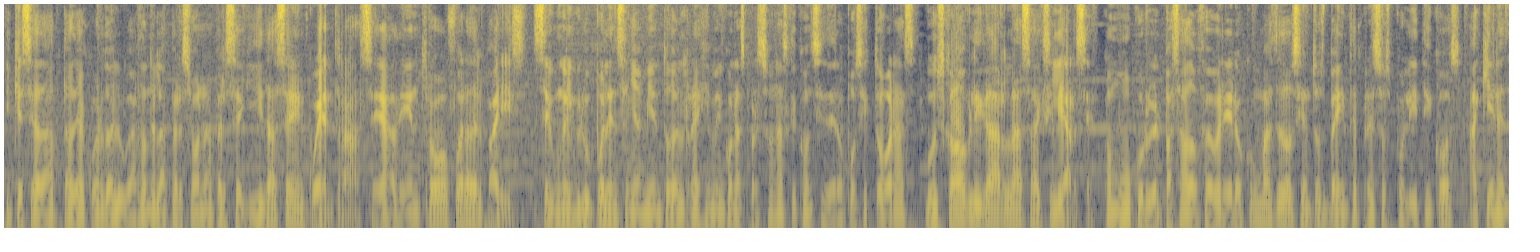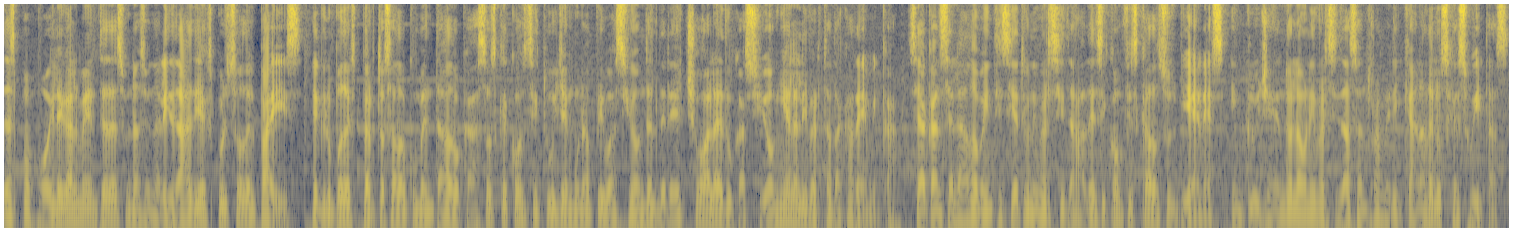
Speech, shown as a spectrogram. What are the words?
y que se adapta de acuerdo al lugar donde la persona perseguida Se encuentra, sea dentro o fuera del país. Según el grupo, el ensañamiento del régimen con las personas que considera opositoras busca obligarlas a exiliarse, como ocurrió el pasado febrero con más de 220 presos políticos a quienes despojó ilegalmente de su nacionalidad y expulsó del país. El grupo de expertos ha documentado casos que constituyen una privación del derecho a la educación y a la libertad académica. Se ha cancelado 27 universidades y confiscado sus bienes, incluyendo la Universidad Centroamericana de los Jesuitas.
